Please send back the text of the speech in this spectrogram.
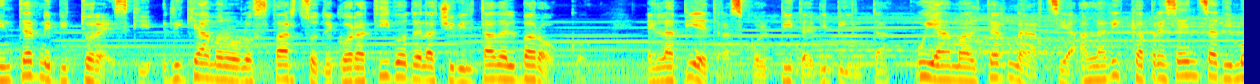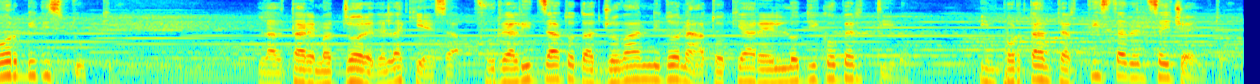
interni pittoreschi richiamano lo sfarzo decorativo della civiltà del barocco e la pietra scolpita e dipinta qui ama alternarsi alla ricca presenza di morbidi stucchi. L'altare maggiore della chiesa fu realizzato da Giovanni Donato Chiarello di Copertino, importante artista del Seicento.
